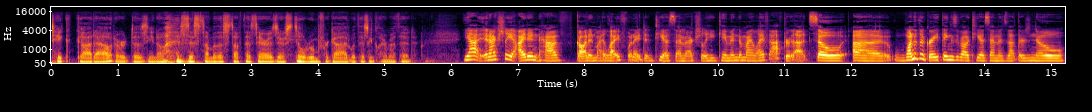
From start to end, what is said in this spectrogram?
take God out, or does you know is this some of the stuff that's there? Is there still room for God with the Sinclair method? Yeah, and actually, I didn't have God in my life when I did TSM. Actually, He came into my life after that. So uh, one of the great things about TSM is that there's no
